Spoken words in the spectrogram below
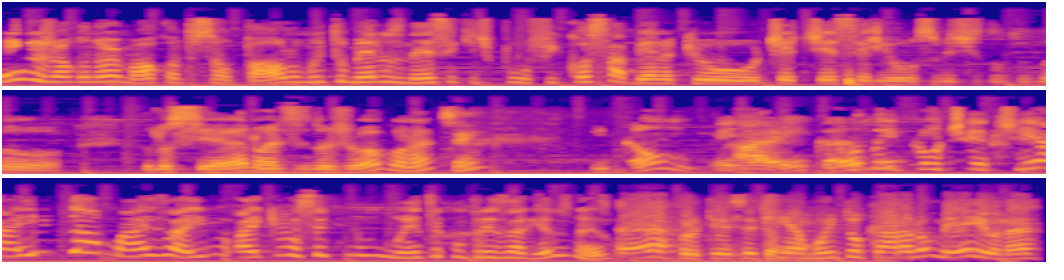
nem no jogo normal contra o São Paulo, muito menos nesse que, tipo, ficou sabendo que o Tietchan seria o substituto do, do Luciano antes do jogo, né? Sim. Então, aí, quando entrou o Tietchan, ainda mais aí, aí que você não entra com três zagueiros mesmo. É, porque você Então. tinha muito cara no meio, né?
